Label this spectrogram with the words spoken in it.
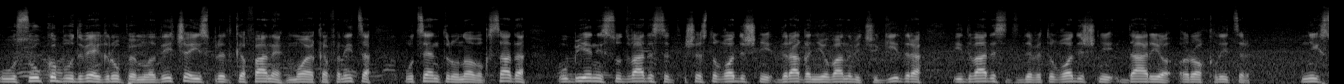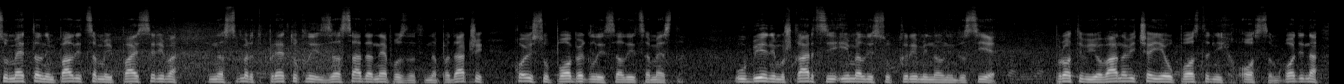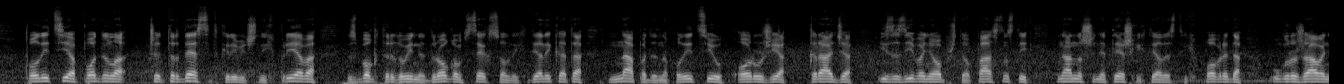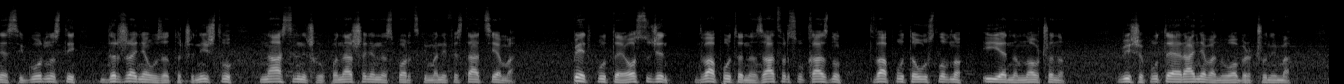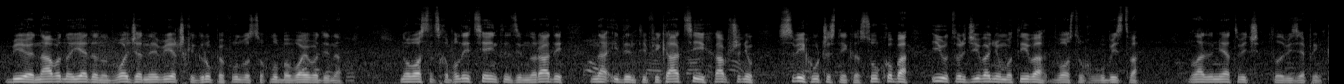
U sukobu dve grupe mladića ispred kafane Moja kafanica u centru Novog Sada ubijeni su 26-godišnji Dragan Jovanović Gidra i 29-godišnji Dario Rok Licer. Njih su metalnim palicama i pajserima na smrt pretukli za sada nepoznati napadači koji su pobegli sa lica mesta. Ubijeni muškarci imali su kriminalni dosije. Protiv Jovanovića je u poslednjih 8 godina policija podnela 40 krivičnih prijava zbog trgovine drogom, seksualnih delikata, napada na policiju, oružja, krađa, izazivanja opšte opasnosti, nanošenja teških telesnih povreda, ugrožavanja sigurnosti, držanja u zatočeništvu, nasilničkog ponašanja na sportskim manifestacijama. Pet puta je osuđen, dva puta na zatvorsku kaznu, dva puta uslovno i jednom novčano. Više puta je ranjavan u obračunima bio je navodno jedan od vođa nevijačke grupe futbolskog kluba Vojvodina. Novosadska policija intenzivno radi na identifikaciji i hapšenju svih učesnika sukoba i utvrđivanju motiva dvostrukog ubistva. Mladen Mijatović, Televizija Pink.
